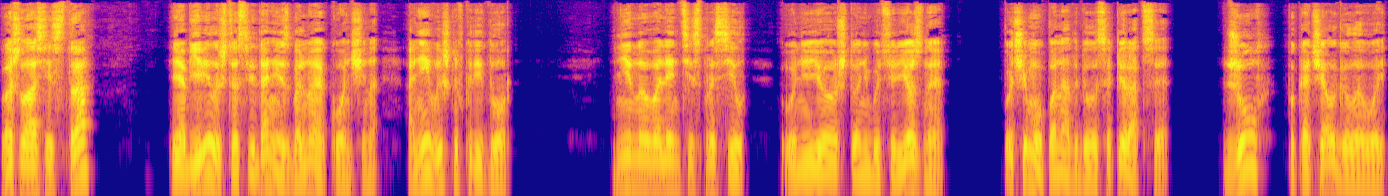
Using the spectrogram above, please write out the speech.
Вошла сестра и объявила, что свидание с больной окончено. Они вышли в коридор. Нино Валенти спросил, у нее что-нибудь серьезное? Почему понадобилась операция? Джул покачал головой.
